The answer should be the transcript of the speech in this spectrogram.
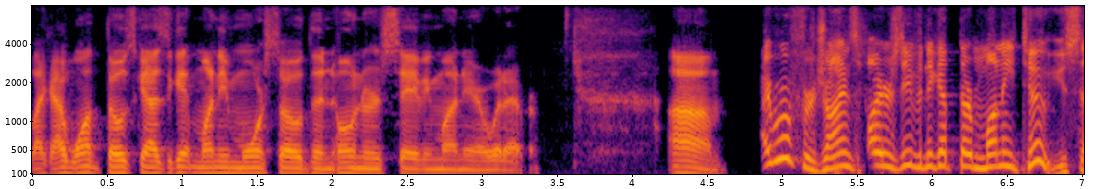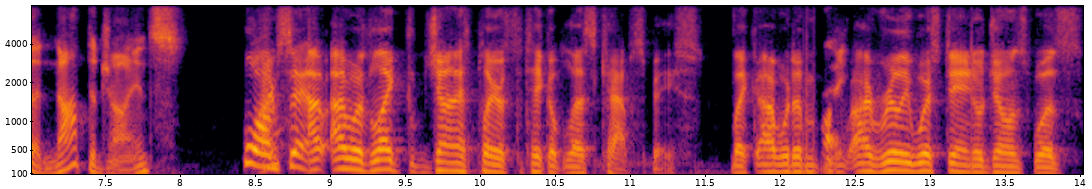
like I want those guys to get money more so than owners saving money or whatever. Um, I root for Giants players even to get their money too. You said not the Giants. well, I'm saying I, I would like Giants players to take up less cap space. Like I would have, Right. I really wish Daniel Jones was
